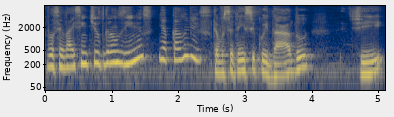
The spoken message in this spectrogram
você vai sentir os grãozinhos e é por causa disso. Então você tem esse cuidado de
